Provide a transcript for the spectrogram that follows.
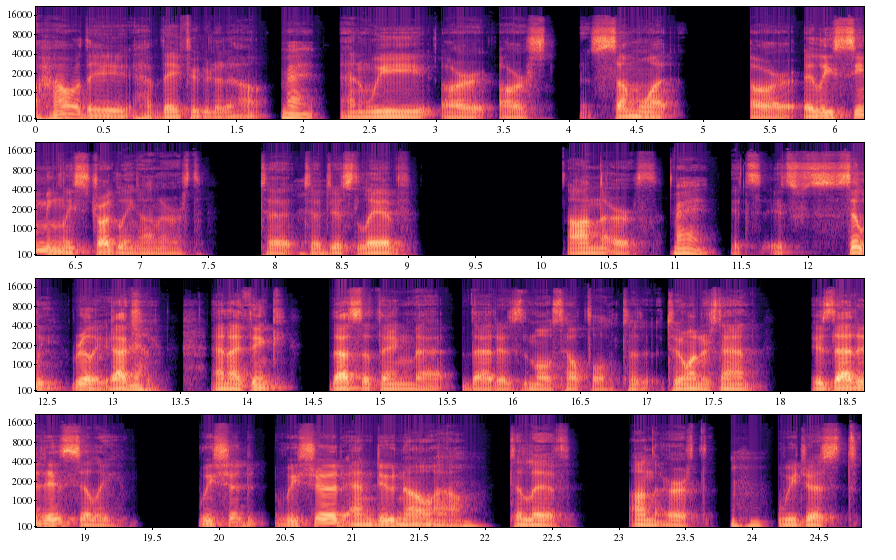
how are they have they figured it out? Right. And we are are somewhat, or at least seemingly struggling on Earth to to Mhm. just live on the Earth Right. it's it's silly really actually and i think that's the thing that that is the most helpful to to understand is that it is silly we should we should and do know how to live on the earth Mhm. we just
